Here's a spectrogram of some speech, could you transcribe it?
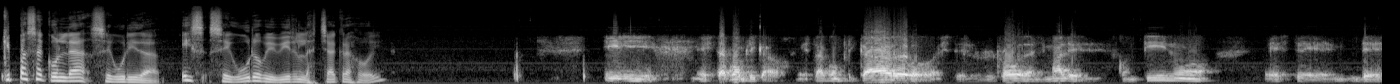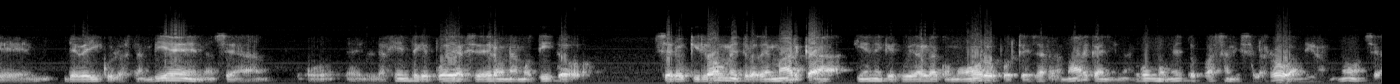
¿Qué pasa con la seguridad? ¿Es seguro vivir en las chacras hoy? Y está complicado, está complicado, este, el robo de animales continuo, este, de, vehículos también, o sea, eh, la gente que puede acceder a una motito cero kilómetros de marca tiene que cuidarla como oro porque ya la marca y en algún momento pasan y se la roban, digamos, ¿no? O sea,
